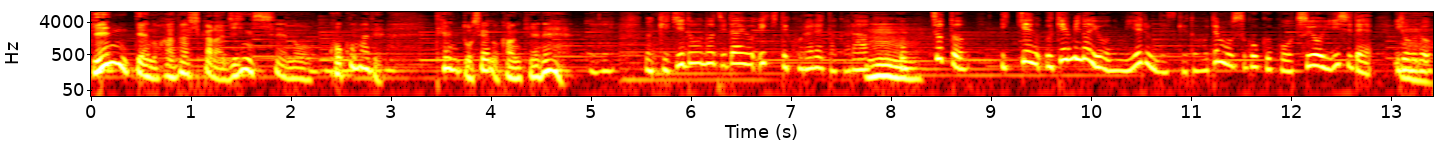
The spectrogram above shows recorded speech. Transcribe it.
原点の話から人生のここまで天と性の関係ね。ねまあ、激動の時代を生きてこられたから、うん、こうちょっと一見受け身なように見えるんですけどでもすごくこう強い意志でいろいろ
